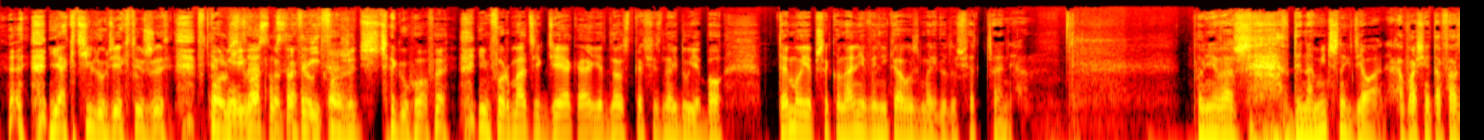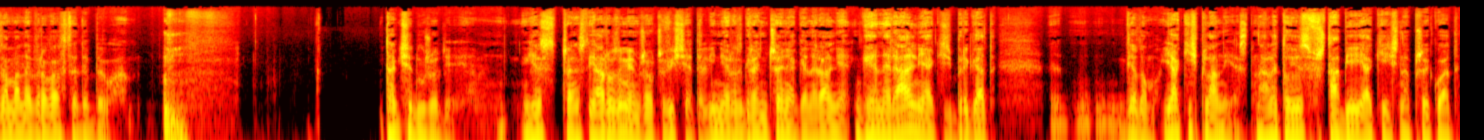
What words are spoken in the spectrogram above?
jak ci ludzie, którzy w Polsce potrafią tworzyć szczegółowe informacje, gdzie jaka jednostka się znajduje, bo te moje przekonanie wynikało z mojego doświadczenia ponieważ w dynamicznych działaniach, a właśnie ta faza manewrowa wtedy była, tak się dużo dzieje. Jest często, ja rozumiem, że oczywiście te linie rozgraniczenia, generalnie, generalnie jakiś brygad, e, wiadomo, jakiś plan jest, no ale to jest w sztabie jakiejś na przykład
